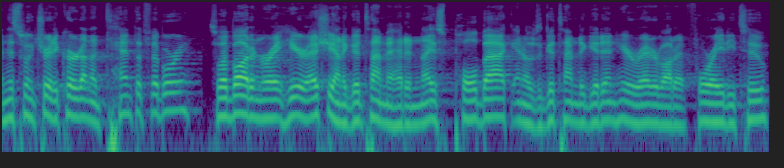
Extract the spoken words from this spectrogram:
And this swing trade occurred on the 10th of February. So I bought in right here, actually on a good time. I had a nice pullback and it was a good time to get in here right about at 482.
